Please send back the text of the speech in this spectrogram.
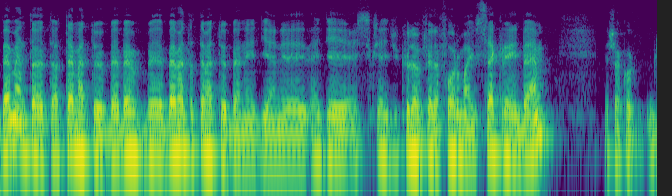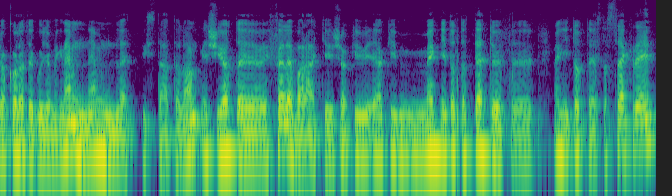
bement a temetőbe, be, be, bement a temetőben egy ilyen egy, egy, egy különféle formájú szekrényben, és akkor gyakorlatilag ugye még nem, nem lett tisztátalan, és jött egy fele barátja is, aki, aki megnyitotta a tetőt, megnyitotta ezt a szekrényt,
